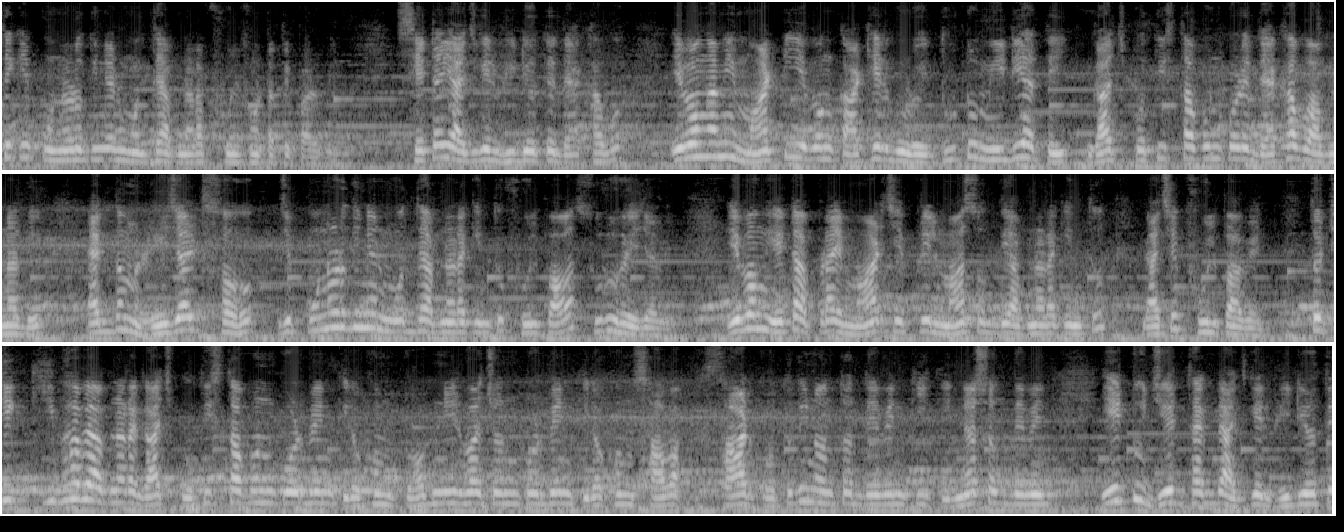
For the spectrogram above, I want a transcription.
থেকে পনেরো দিনের মধ্যে আপনারা ফুল ফোটাতে পারবেন। সেটাই আজকের ভিডিওতে দেখাবো। এবং আমি মাটি এবং কাঠের গুঁড়োয় দুটো মিডিয়াতেই গাছ প্রতিস্থাপন করে দেখাবো আপনাদের একদম রেজাল্ট সহ যে পনেরো দিনের মধ্যে আপনারা কিন্তু ফুল পাওয়া শুরু হয়ে যাবে। এবং এটা প্রায় মার্চ, এপ্রিল মাস অবধি আপনারা কিন্তু গাছে ফুল পাবেন। তো ঠিক কীভাবে আপনারা গাছ প্রতিস্থাপন করবেন, কীরকম টব নির্বাচন করবেন, কীরকম সার কতদিন অন্তর দেবেন, কি কীটনাশক দেবেন এ টু জেড থাকবে আজকের ভিডিওতে।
